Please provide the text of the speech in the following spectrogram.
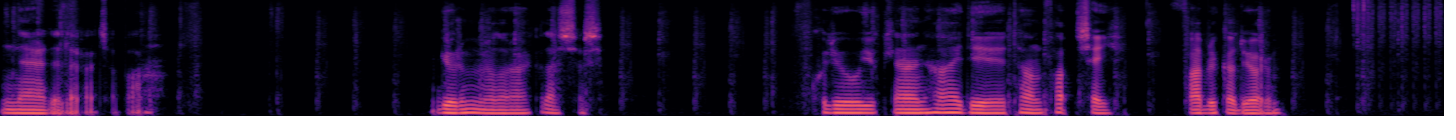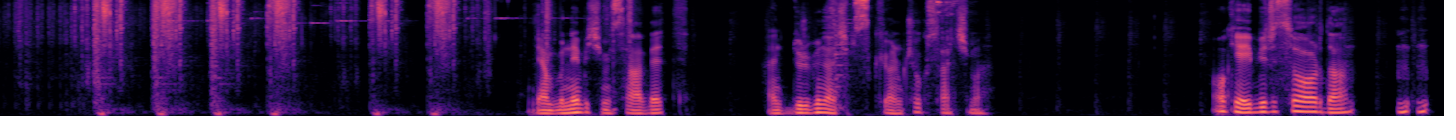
Neredeler acaba? Görünmüyorlar arkadaşlar. Kulu yüklen haydi tam fa- şey fabrika diyorum. Ya bu ne biçim isabet? Hani dürbün açıp sıkıyorum. Çok saçma. Okey birisi orada.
